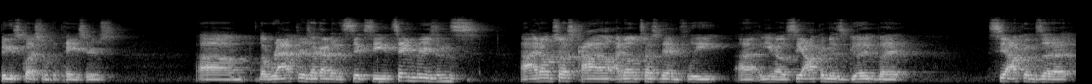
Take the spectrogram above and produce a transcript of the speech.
biggest question with the Pacers. Um, the Raptors, I got to the six seed. Same reasons. I don't trust Kyle. I don't trust VanVleet. Uh, you know, Siakam is good, but Siakam's a,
